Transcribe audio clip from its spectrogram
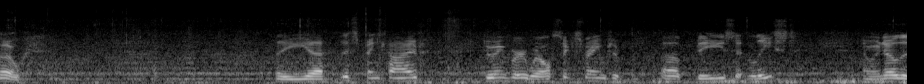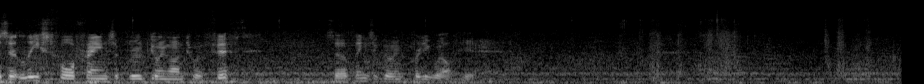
So, the uh, this pink hive doing very well. Six frames of uh, bees at least. And we know there's at least four frames of brood going on to a fifth. So things are going pretty well here.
